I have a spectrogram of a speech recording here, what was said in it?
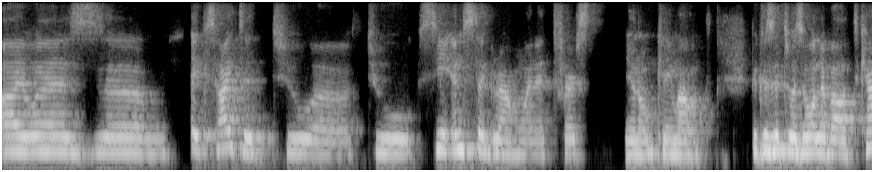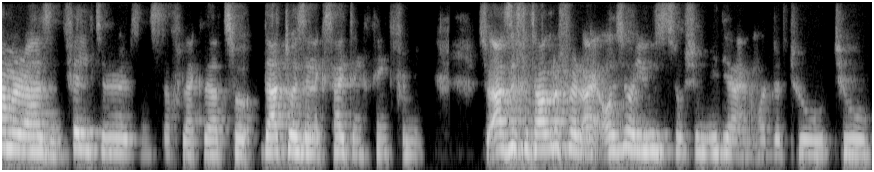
I was um, excited to uh, to see Instagram when it first you know came out because it was all about cameras and filters and stuff like that. So that was an exciting thing for me. So as a photographer, I also use social media in order to to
